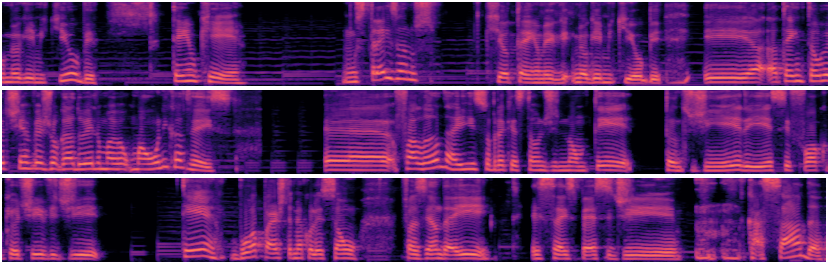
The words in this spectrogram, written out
o meu GameCube, tem o quê? Uns três anos que eu tenho meu, GameCube. E até então eu tinha jogado ele uma, uma única vez. É, falando aí sobre a questão de não ter tanto dinheiro e esse foco que eu tive de ter boa parte da minha coleção fazendo aí essa espécie de caçada,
